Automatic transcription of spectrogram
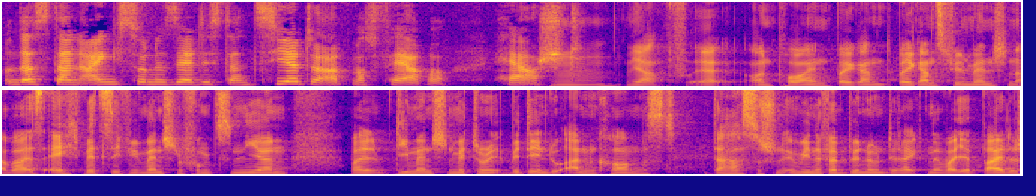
und dass dann eigentlich so eine sehr distanzierte Atmosphäre herrscht. Mhm. Ja, äh, on point bei ganz, bei ganz vielen Menschen, aber es ist echt witzig, wie Menschen funktionieren, weil die Menschen, mit, mit denen du ankommst, da hast du schon irgendwie eine Verbindung direkt, ne? weil ihr beide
